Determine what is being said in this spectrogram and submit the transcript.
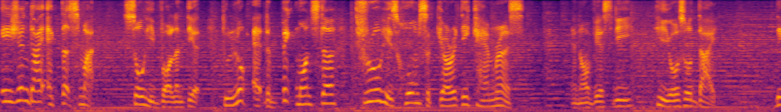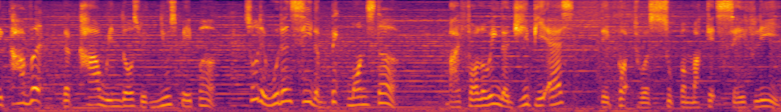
Asian guy acted smart, so he volunteered to look at the big monster through his home security cameras. And obviously, he also died. They covered the car windows with newspaper so they wouldn't see the big monster. By following the GPS, they got to a supermarket safely.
